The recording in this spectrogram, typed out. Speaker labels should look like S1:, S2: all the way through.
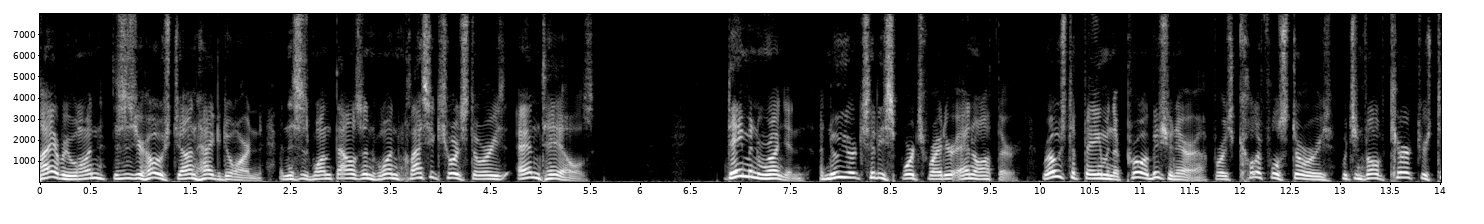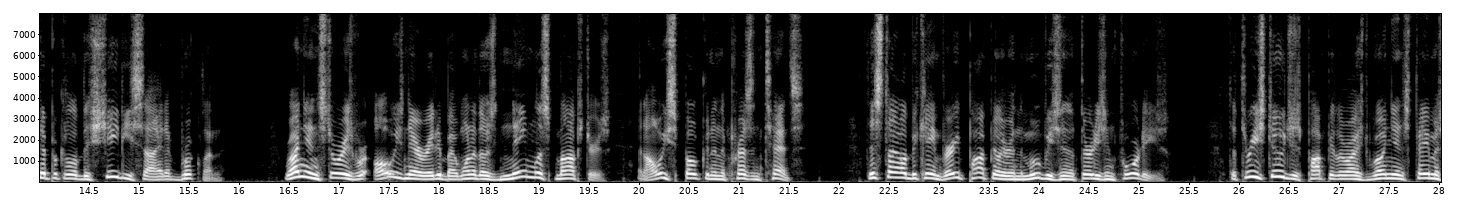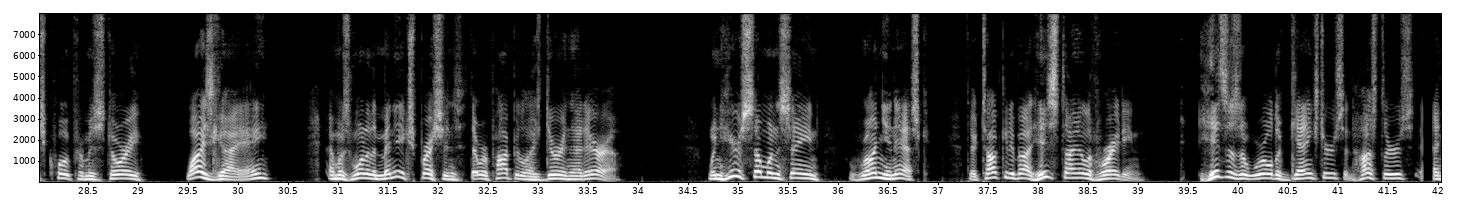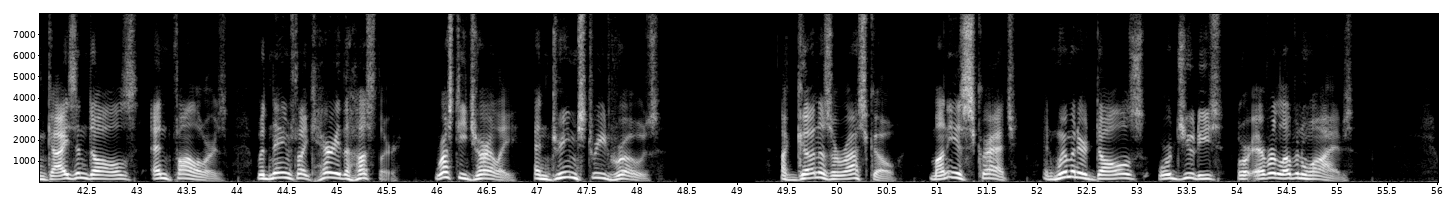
S1: Hi, everyone. This is your host, John Hagedorn, and this is 1001 Classic Short Stories and Tales. Damon Runyon, a New York City sports writer and author, rose to fame in the Prohibition era for his colorful stories which involved characters typical of the shady side of Brooklyn. Runyon's stories were always narrated by one of those nameless mobsters and always spoken in the present tense. This style became very popular in the movies in the 30s and 40s. The Three Stooges popularized Runyon's famous quote from his story, Wise guy, eh? And was one of the many expressions that were popularized during that era. When you hear someone saying Runyon esque, they're talking about his style of writing. His is a world of gangsters and hustlers and guys and dolls and followers, with names like Harry the Hustler, Rusty Charlie, and Dream Street Rose. A gun is a Roscoe, money is Scratch, and women are dolls or Judies or ever loving wives.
